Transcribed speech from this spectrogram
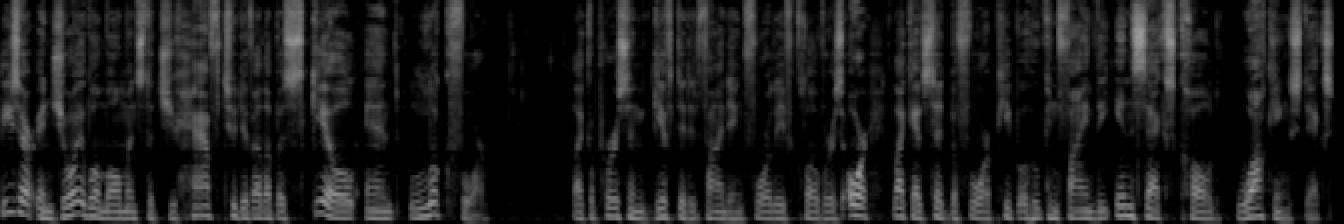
These are enjoyable moments that you have to develop a skill and look for like a person gifted at finding four leaf clovers, or, like I've said before, people who can find the insects called walking sticks.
